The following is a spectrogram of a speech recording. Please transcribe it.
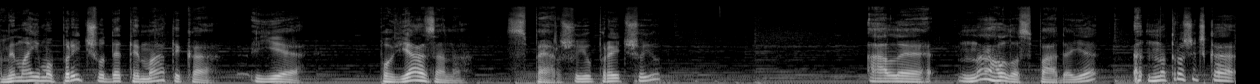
ми маємо притчу, де тематика є пов'язана з першою притчею, але наголос падає на трошечка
